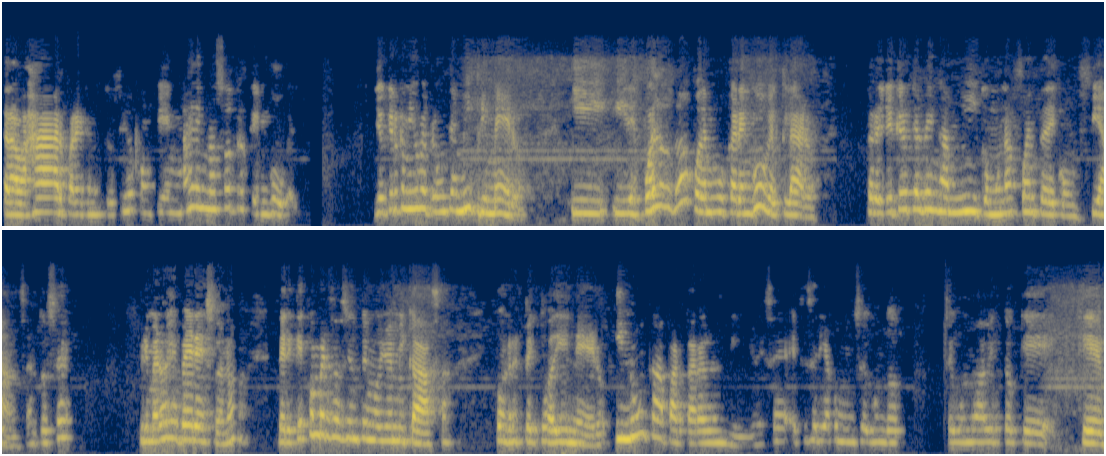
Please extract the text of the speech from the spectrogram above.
trabajar para que nuestros hijos confíen más en nosotros que en Google. Yo quiero que mi hijo me pregunte a mí primero y, y después los dos podemos buscar en Google, claro. Pero yo quiero que él venga a mí como una fuente de confianza. Entonces, primero es ver eso, ¿no? Ver qué conversación tengo yo en mi casa con respecto a dinero y nunca apartar a los niños. Ese, este sería como un segundo, segundo hábito que, que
